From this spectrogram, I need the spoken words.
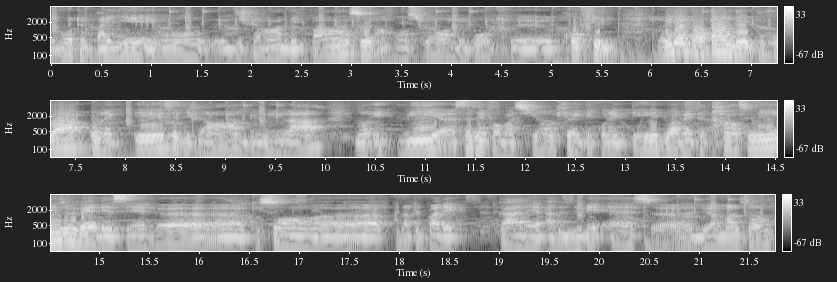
votre panier et vos différents dépenses en fonction de votre euh, profil. Il est important de pouvoir connecter ces différentes données-là. et puis, euh, ces informations qui ont été collectées doivent être transmises vers des serveurs euh, qui sont, pour la plupart des les AWS, euh, Amazon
